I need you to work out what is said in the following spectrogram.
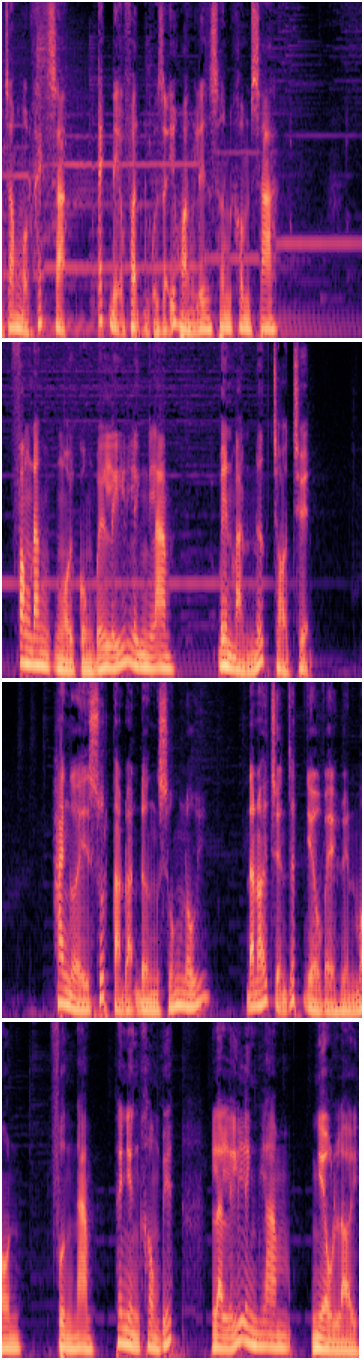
Ở trong một khách sạn Cách địa phận của dãy Hoàng Liên Sơn không xa. Phong đang ngồi cùng với Lý Linh Lam Bên bàn nước trò chuyện. Hai người suốt cả đoạn đường xuống núi, Đã nói chuyện rất nhiều về huyền môn, Phương Nam. Thế nhưng không biết là Lý Linh Lam nhiều lời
